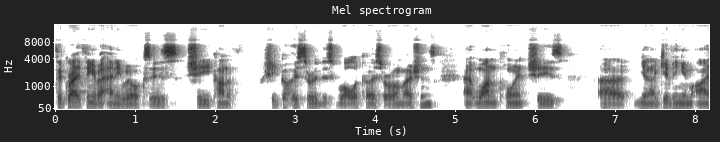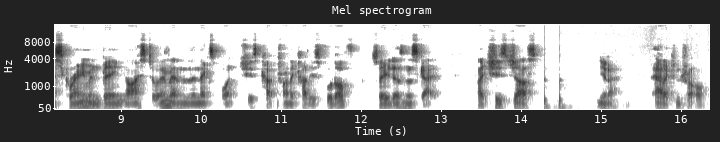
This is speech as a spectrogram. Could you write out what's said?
the great thing about Annie Wilkes is she kind of she goes through this roller coaster of emotions. At one point, she's uh, you know giving him ice cream and being nice to him, and the next point, she's cut trying to cut his foot off so he doesn't escape. Like she's just you know out of control.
